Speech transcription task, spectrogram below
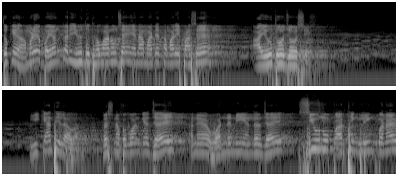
તો કે હમણે ભયંકર યુદ્ધ થવાનું છે, એના માટે તમારી પાસે આયુધો જોશે. એ ક્યાંથી લાવવા? કૃષ્ણ ભગવાન કે જય અને વનની અંદર જઈ શિવનું પાર્થિવ લિંગ બનાવ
